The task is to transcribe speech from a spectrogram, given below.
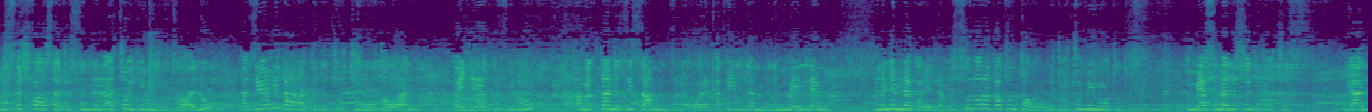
ሙስተሽፋ ውሰዱ ስንላቸው ይሞቱ አሉ። ከዚህ በፊት አራት ልጆች ሞተዋል በየክፍሉ። ከመጣን እዚህ ሳምንት ነው። ወረቀት የለም፣ ምንም የለም፣ ምንም ነገር የለም። እሱን ወረቀቱን ተዉ። ልጆቹ የሚሞቱት የሚያስመልሱ ልጆች ያሉ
